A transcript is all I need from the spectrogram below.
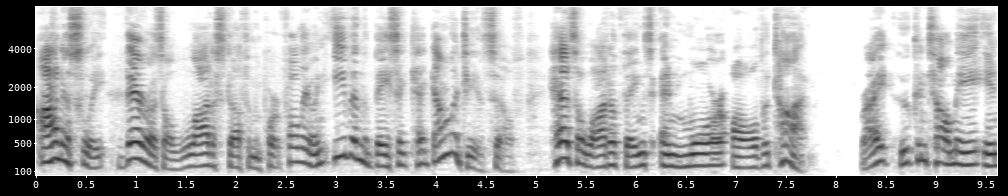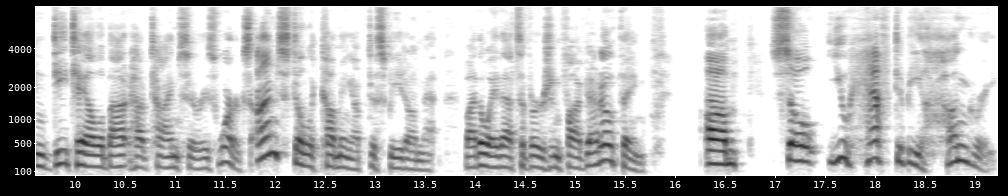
honestly, there is a lot of stuff in the portfolio, and even the basic technology itself has a lot of things and more all the time, right? Who can tell me in detail about how time series works? I'm still coming up to speed on that. By the way, that's a version 5.0 thing. Um, so you have to be hungry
